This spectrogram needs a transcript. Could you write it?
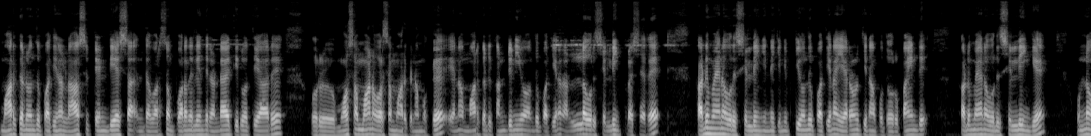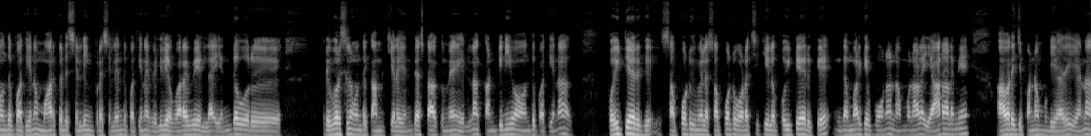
மார்க்கெட் வந்து பார்த்தீங்கன்னா, லாஸ்ட் டென் டேஸாக இந்த வருஷம் பிறந்ததுலேருந்து ரெண்டாயிரத்தி இருபத்தி ஆறு ஒரு மோசமான வருஷமாக இருக்குது நமக்கு. ஏன்னா மார்க்கெட் கண்டினியூ வந்து பார்த்தீங்கன்னா, நல்ல ஒரு செல்லிங் ப்ரெஷரு கடுமையான ஒரு செல்லிங். இன்றைக்கி நிஃப்டி வந்து பார்த்தீங்கன்னா, 241 பாயிண்ட் கடுமையான ஒரு செல்லிங்கு. இன்னும் வந்து பார்த்தீங்கன்னா, மார்க்கெட் செல்லிங் ப்ரெஷர்லேருந்து பார்த்தீங்கன்னா, வெளியே வரவே இல்லை எந்த ஒரு ரிவர்ஸிலும் வந்து காமிக்கலை எந்த ஸ்டாக்குமே எல்லாம் கண்டினியூவாக வந்து பார்த்திங்கன்னா போயிட்டே இருக்குது சப்போர்ட்டுக்கு மேலே சப்போர்ட் உடச்சி கீழே போயிட்டே இருக்குது இந்த மாதிரிக்கே போனால் நம்மளால் யாராலுமே ஆவரேஜ் பண்ண முடியாது. ஏன்னா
